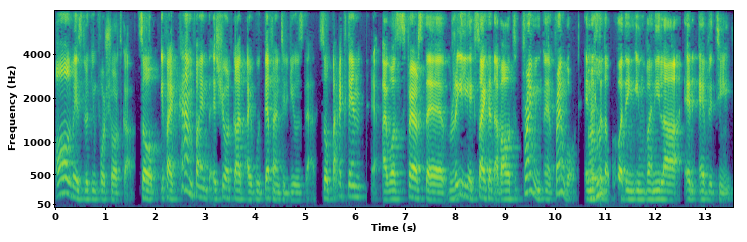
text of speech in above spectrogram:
always looking for shortcut. So if I can find a shortcut, I would definitely use that. So back then, I was first uh, really excited about framing uh, framework mm-hmm. instead of coding in vanilla and everything.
